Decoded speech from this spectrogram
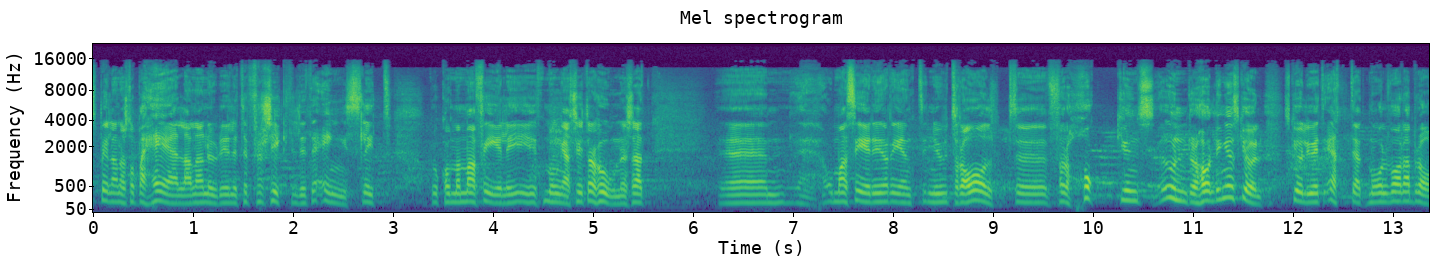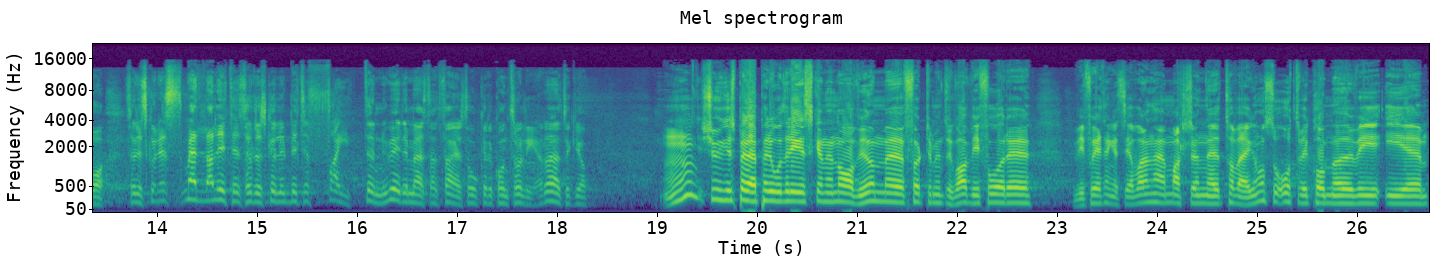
spelarna står på hälarna nu, det är lite försiktigt, lite ängsligt. Då kommer man fel i, i många situationer. Så att, eh, om man ser det rent neutralt, eh, för hockeyns, underhållningens skull, skulle ju ett 1-1 mål vara bra. Så det skulle smälla lite, så det skulle bli lite fighter. Nu är det mest att Färjestad åker och kontrollerar det här tycker jag. Mm, 20 spelarperioder i Skandinavium, 40 eh, minuter kvar. Vi får, eh, vi får helt enkelt se var den här matchen eh, tar vägen och så återkommer vi i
